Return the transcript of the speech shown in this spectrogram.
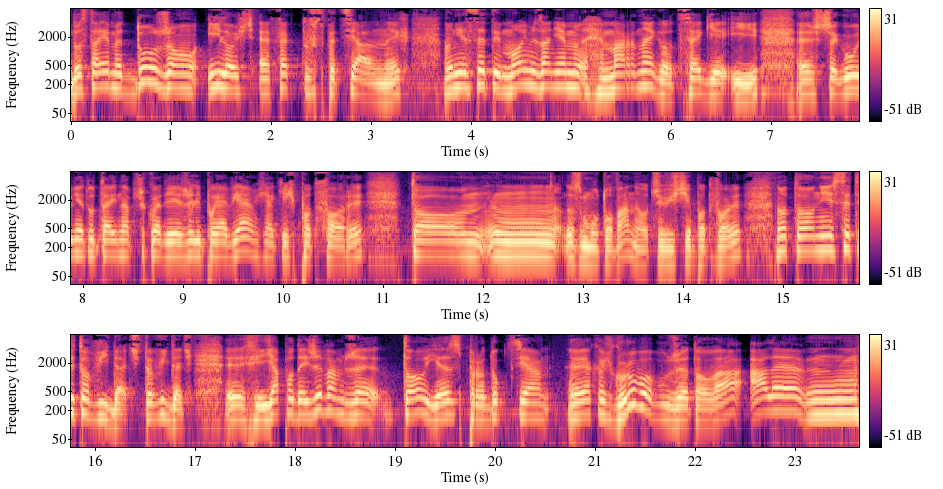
Dostajemy dużą ilość efektów specjalnych, no niestety moim zdaniem marnego CGI, e, szczególnie tutaj na przykład jeżeli pojawiają się jakieś potwory, to mm, zmutowane oczywiście potwory, no to niestety to widać, to widać. E, ja podejrzewam, że to jest produkcja e, jakoś grubo budżetowa, ale mm,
